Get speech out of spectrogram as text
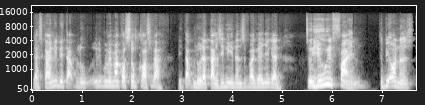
Dah sekarang ni dia tak perlu, memang kosong kos lah. Dia tak perlu datang sini dan sebagainya kan. So you will find, to be honest,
